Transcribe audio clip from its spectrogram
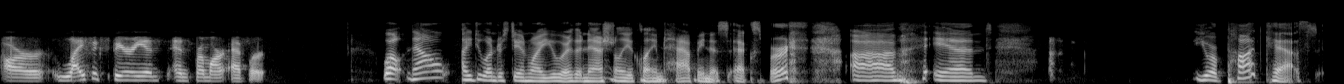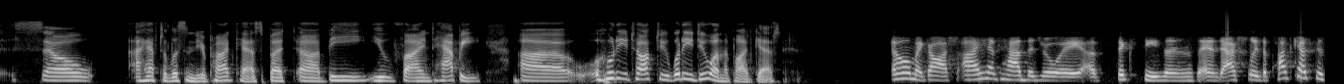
our life experience and from our effort. Well, now I do understand why you are the nationally acclaimed happiness expert. Um, and your podcast. So I have to listen to your podcast, but uh, Be, you find happy. Uh, who do you talk to? What do you do on the podcast? Oh my gosh, I have had the joy of six seasons and actually the podcast has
